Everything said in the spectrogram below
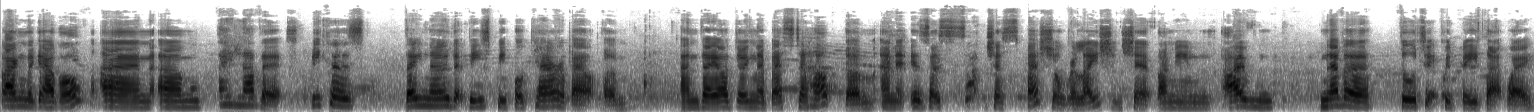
bang the gavel and um, they love it because they know that these people care about them and they are doing their best to help them and it is a, such a special relationship i mean i've never thought it could be that way.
